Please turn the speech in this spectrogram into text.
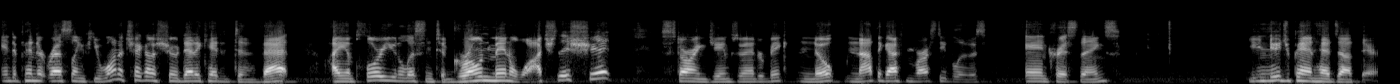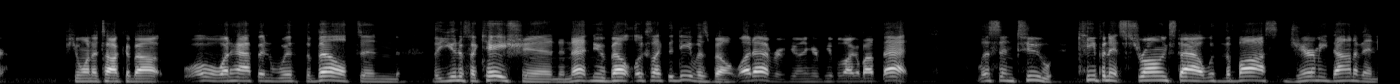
Independent wrestling. If you want to check out a show dedicated to that, I implore you to listen to Grown Men Watch This Shit, starring James Vanderbeek. Nope, not the guy from Varsity Blues, and Chris Things. You New Japan heads out there. If you want to talk about, oh, what happened with the belt and the unification, and that new belt looks like the Divas belt, whatever. If you want to hear people talk about that, listen to Keeping It Strong Style with the boss, Jeremy Donovan,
